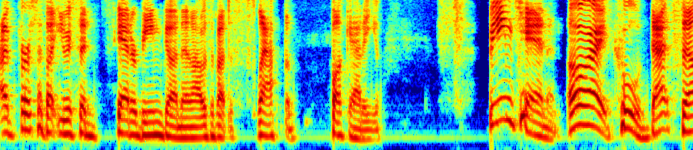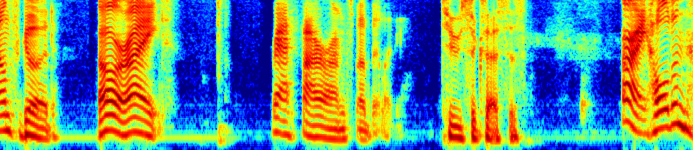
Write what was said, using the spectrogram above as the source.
at first I thought you said scatter beam gun and I was about to slap the fuck out of you. Beam cannon. All right, cool. That sounds good. All right. Wrath firearms mobility. Two successes. All right, Holden.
